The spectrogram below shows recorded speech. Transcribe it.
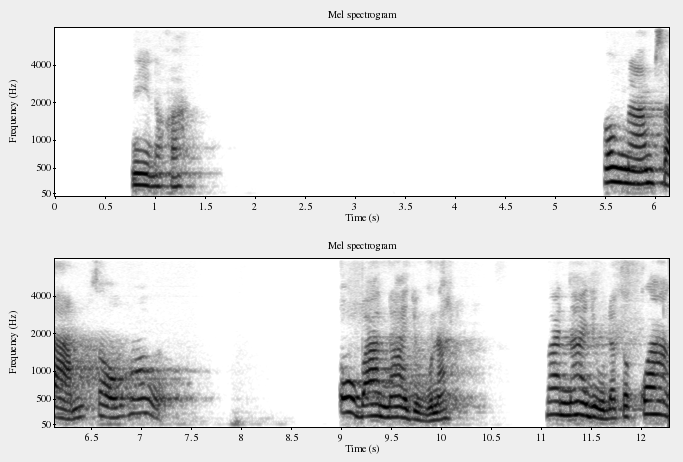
ำนี่นะคะ ห้องน้ำสามสองห้อง โอ้บ้านน่าอยู่นะ บ้านน่าอยู่แล้วก็กว้าง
